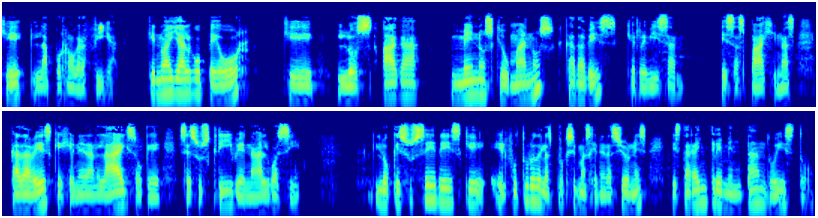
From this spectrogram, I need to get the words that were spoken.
que la pornografía, que no hay algo peor que los haga menos que humanos cada vez que revisan esas páginas, cada vez que generan likes o que se suscriben a algo así. Lo que sucede es que el futuro de las próximas generaciones estará incrementando esto.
